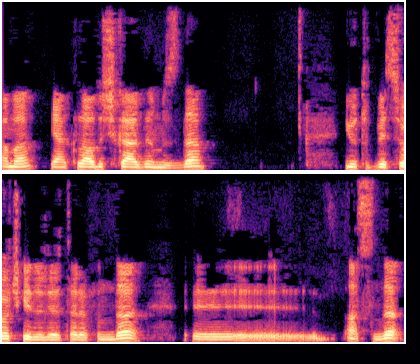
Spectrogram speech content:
Ama yani cloud'u çıkardığımızda YouTube ve search gelirleri tarafında e, aslında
